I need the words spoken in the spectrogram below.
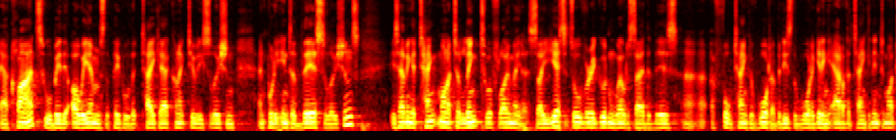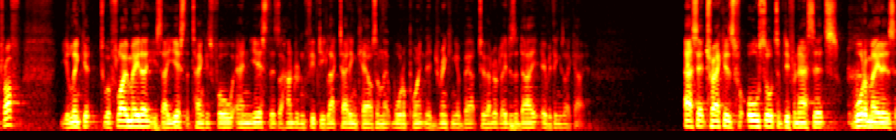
our clients, who will be the OEMs, the people that take our connectivity solution and put it into their solutions, is having a tank monitor linked to a flow meter. So yes, it's all very good and well to say that there's a, a full tank of water, but is the water getting out of the tank and into my trough? You link it to a flow meter, you say, yes, the tank is full, and yes, there's 150 lactating cows on that water point, they're drinking about 200 litres a day, everything's okay. Asset trackers for all sorts of different assets, water meters,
